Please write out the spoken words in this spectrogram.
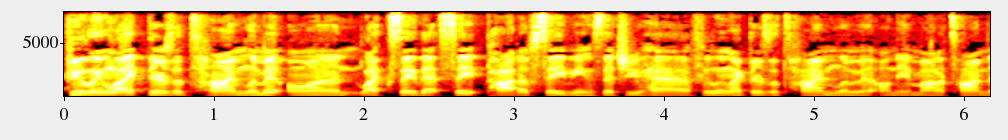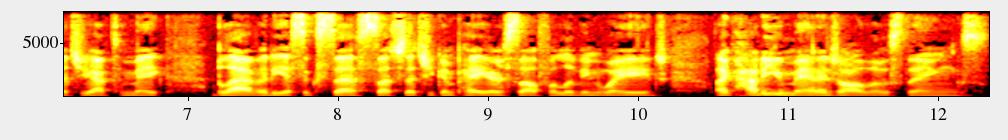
feeling like there's a time limit on, like, say, that sa- pot of savings that you have, feeling like there's a time limit on the amount of time that you have to make Blavity a success such that you can pay yourself a living wage? Like, how do you manage all those things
